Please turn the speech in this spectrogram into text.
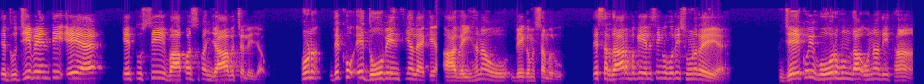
ਤੇ ਦੂਜੀ ਬੇਨਤੀ ਇਹ ਹੈ ਕਿ ਤੁਸੀਂ ਵਾਪਸ ਪੰਜਾਬ ਚਲੇ ਜਾਓ। ਹੁਣ ਦੇਖੋ, ਇਹ ਦੋ ਬੇਨਤੀਆਂ ਲੈ ਕੇ ਆ ਗਈ ਹੈ ਨਾ ਉਹ ਬੇਗਮ ਸਮਰੂ। ਤੇ ਸਰਦਾਰ ਬਘੇਲ ਸਿੰਘ ਹੋਰੀ ਸੁਣ ਰਹੇ ਹੈ। ਜੇ ਕੋਈ ਹੋਰ ਹੁੰਦਾ ਉਹਨਾਂ ਦੀ ਥਾਂ,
